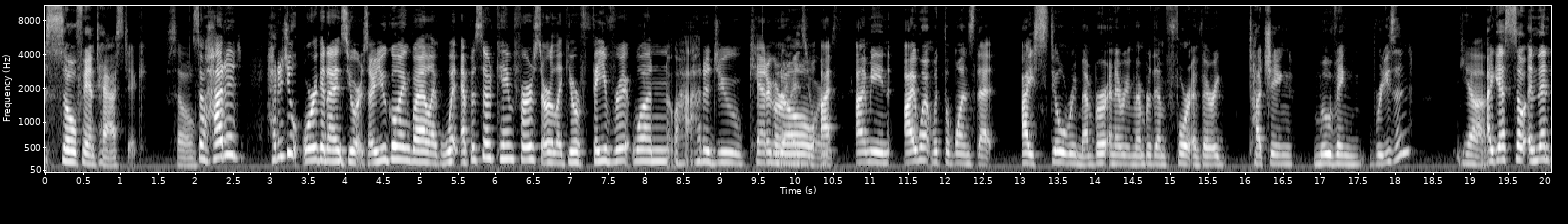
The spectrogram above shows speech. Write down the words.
so fantastic so So how did how did you organize yours? Are you going by like what episode came first, or like your favorite one? How did you categorize no yours? I, I mean i went with the ones that i still remember and i remember them for a very touching moving reason yeah, I guess so. And then,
